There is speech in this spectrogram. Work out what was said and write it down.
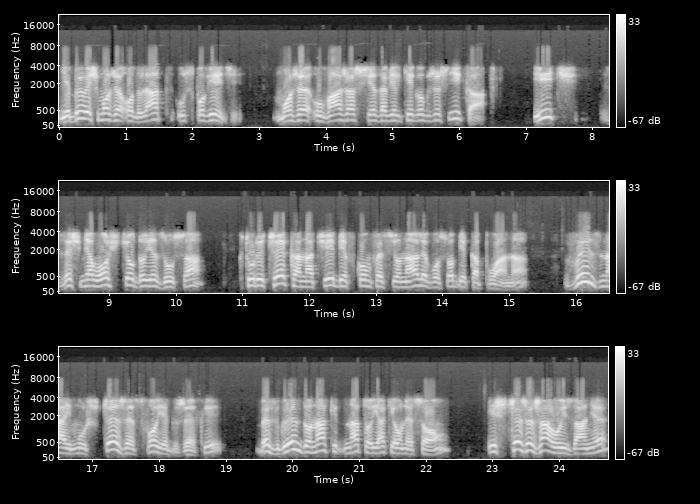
nie byłeś może od lat u spowiedzi, może uważasz się za wielkiego grzesznika, idź ze śmiałością do Jezusa który czeka na ciebie w konfesjonale w osobie kapłana, wyznaj mu szczerze swoje grzechy, bez względu na, to, jakie one są, i szczerze żałuj za nie,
